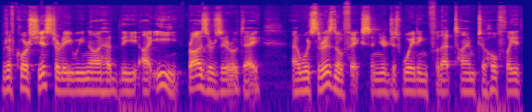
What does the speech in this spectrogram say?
But of course, yesterday we now had the IE browser zero day, uh, which there is no fix, and you're just waiting for that time to hopefully it,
